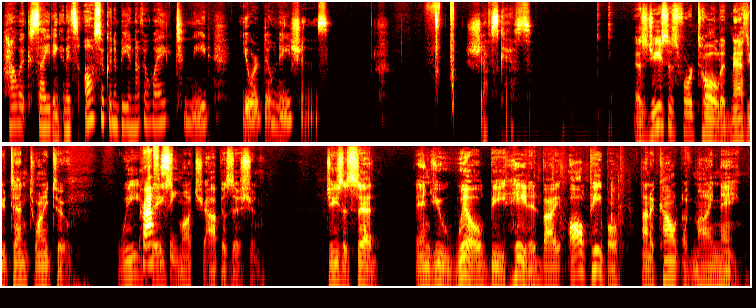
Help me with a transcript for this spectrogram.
How exciting! And it's also going to be another way to need your donations. Chef's kiss. As Jesus foretold in Matthew 10 22, we Prophecy. face much opposition. Jesus said, and you will be hated by all people on account of my name.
